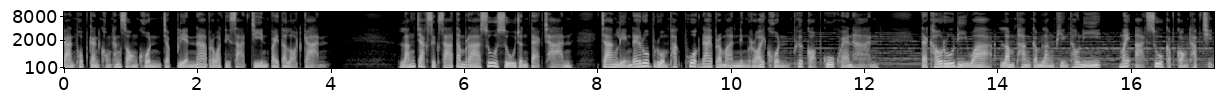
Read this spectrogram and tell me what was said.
การพบกันของทั้งสองคนจะเปลี่ยนหน้าประวัติศาสตร์จีนไปตลอดกาล หลังจากศึกษาตำราสู้ซูจนแตกฉาน จางเหลียงได้รวบรวมพักพวกได้ประมาณ 100 คนเพื่อกอบกู้แคว้นหาน แต่เขารู้ดีว่าลำพังกำลังเพียงเท่านี้ไม่อาจสู้กับกองทัพฉิน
